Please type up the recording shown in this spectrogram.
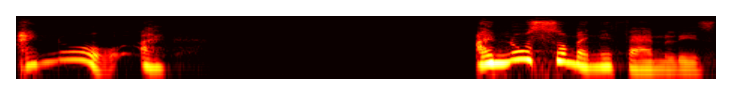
I know. I, I know so many families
